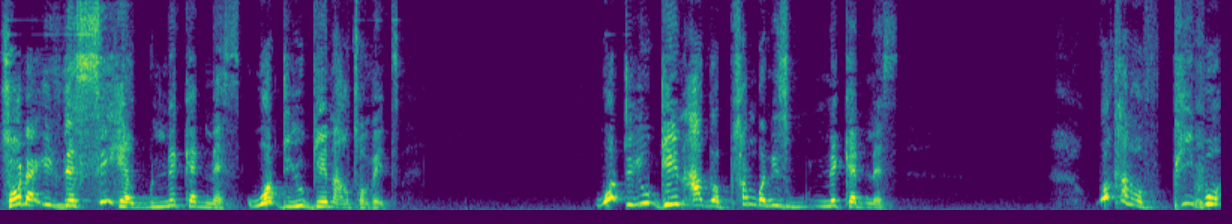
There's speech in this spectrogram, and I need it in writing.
So that if they see her nakedness, what do you gain out of it? What do you gain out of somebody's nakedness? What kind of people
